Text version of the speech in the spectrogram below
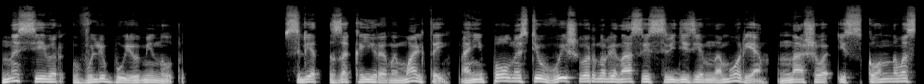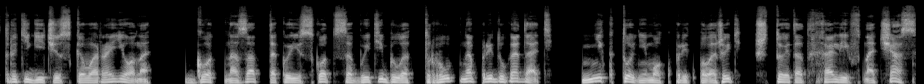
на север в любую минуту. Вслед за Каиром и Мальтой они полностью вышвырнули нас из Средиземноморья, нашего исконного стратегического района. Год назад такой исход событий было трудно предугадать. Никто не мог предположить, что этот халиф на час,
